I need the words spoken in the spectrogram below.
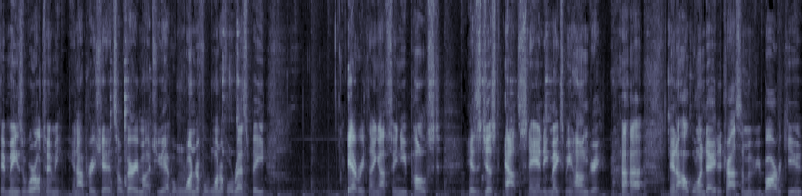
It means the world to me, and I appreciate it so very much. You have a wonderful, wonderful recipe. Everything I've seen you post is just outstanding. Makes me hungry. and I hope one day to try some of your barbecue.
